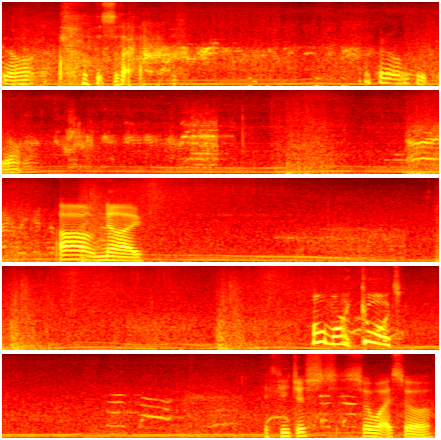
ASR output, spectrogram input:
god. What's that? I put it on Oh no. Oh my god! If you just saw what I saw.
